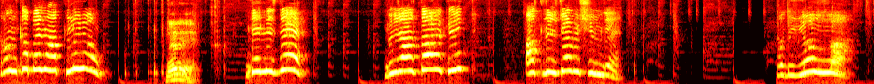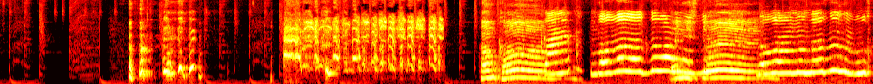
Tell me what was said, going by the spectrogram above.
Kanka ben atlıyorum. Nereye? Denize. Biraz daha git. Atlayacağım şimdi. Hadi yallah. Kanka. Ben baba nasıl var? Enişte. Babamın nasıl bu?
